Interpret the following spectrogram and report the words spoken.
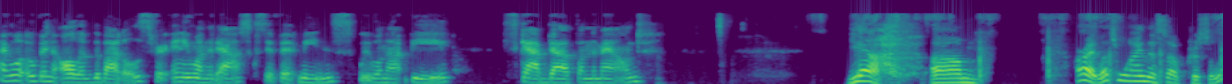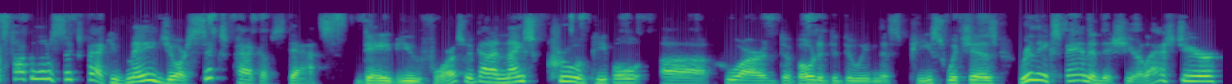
I will open all of the bottles for anyone that asks if it means we will not be scabbed up on the mound. Yeah. Um, all right, let's wind this up, Crystal. Let's talk a little six pack. You've made your six pack of stats debut for us. We've got a nice crew of people uh, who are devoted to doing this piece, which is really expanded this year. Last year,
